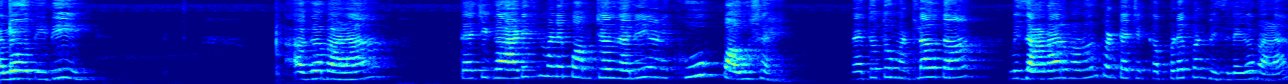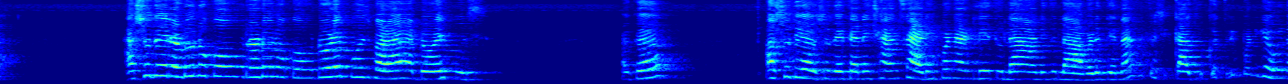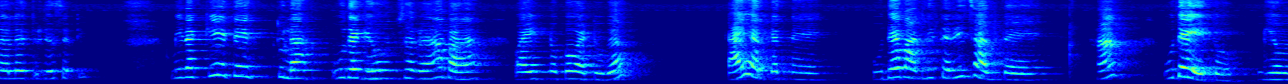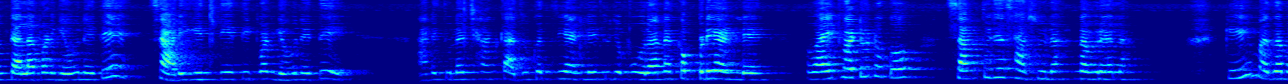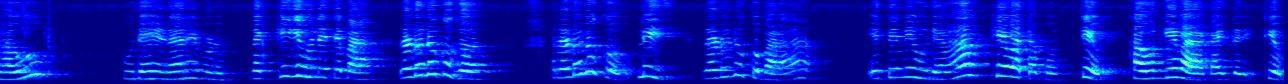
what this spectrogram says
Hello दीदी. अगं बाळा त्याची गाडीच म्हणे पंक्चर झाली आणि खूप पाऊस आहे. नाही तर तो म्हटला होता मी जाणार म्हणून पण त्याचे कपडे पण भिजले ग बाळा. असू दे रडू नको रडू नको. डोळे पूस बाळा डोळे पूस. अगं असू दे असू दे. त्याने छान साडी पण आणली तुला आणि तुला आवडते ना? तशी काजू कत्री पण घेऊन आलंय तुझ्यासाठी. मी नक्की येते तुला. उद्या घेऊन सगळं हा बाळा. वाईट नको वाटू ग. काही हरकत नाही. उद्या बांधली तरी चालतंय. हा? उद्या येतो. घेऊन त्याला पण घेऊन येते. साडी घेतली ती पण घेऊन येते. आणि तुला छान काजू कतरी आणले तुझ्या पोरांना कपडे आणले. वाईट वाटू नको. सांग तुझ्या सासूला नवऱ्याला की माझा भाऊ उद्या येणार आहे म्हणून. नक्की घेऊन येते बाळा. रडू नको ग. रडू नको प्लीज रडू नको बाळा येते मी उद्या हा. ठेव आता फोन ठेव. खाऊन घे बाळा काहीतरी. ठेव.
